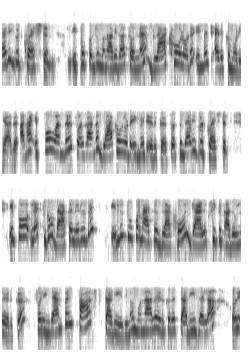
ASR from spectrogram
வெரி குட் கொஸ்டின் இப்போ கொஞ்சம் முன்னாடி தான் சொன்னேன் பிளாக் ஹோலோட இமேஜ் எடுக்க முடியாது. ஆனா இப்போ வந்து சொல்றாங்க பிளாக் ஹோலோட இமேஜ் இருக்கு. So it's very good question இப்போ let's go back a little bit இந்த சூப்பர் மேசிவ் பிளாக் ஹோல் கேலக்சிக்கு நடுவில் இருக்கு. ஃபார் எக்ஸாம்பிள் பாஸ்ட் ஸ்டடீஸ் இன்னும் முன்னால இருக்கிற ஸ்டடீஸ் எல்லாம் ஒரு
